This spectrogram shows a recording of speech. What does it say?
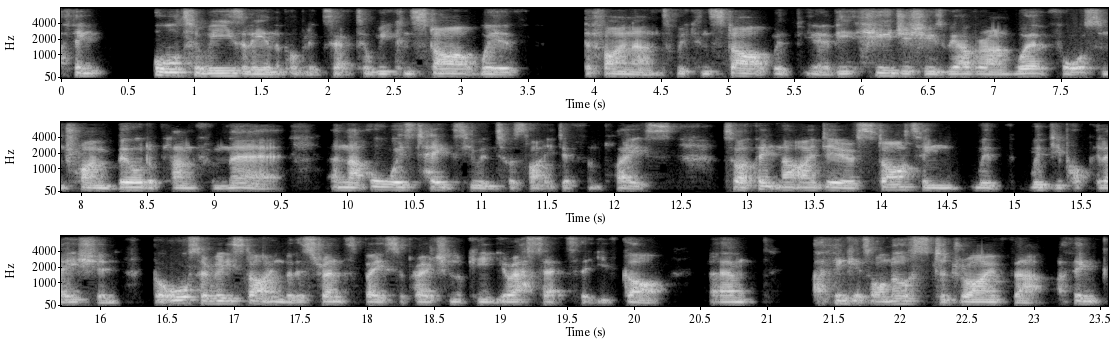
I think all too easily in the public sector we can start with the finance. We can start with you know the huge issues we have around workforce and try and build a plan from there. And that always takes you into a slightly different place. So I think that idea of starting with with your population, but also really starting with a strengths-based approach and looking at your assets that you've got. Um, I think it's on us to drive that. I think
